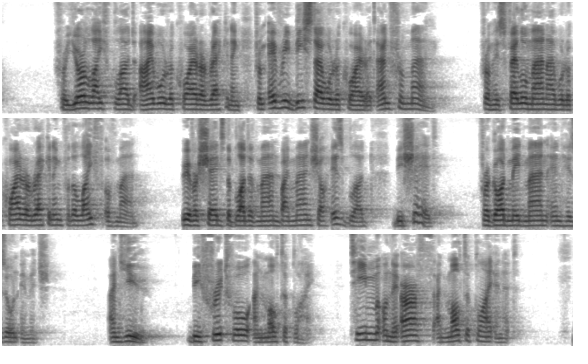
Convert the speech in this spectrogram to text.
For your lifeblood I will require a reckoning. From every beast I will require it, and from man. From his fellow man I will require a reckoning for the life of man. Whoever sheds the blood of man, by man shall his blood be shed. For God made man in his own image. And you, be fruitful and multiply. Teem on the earth and multiply in it.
